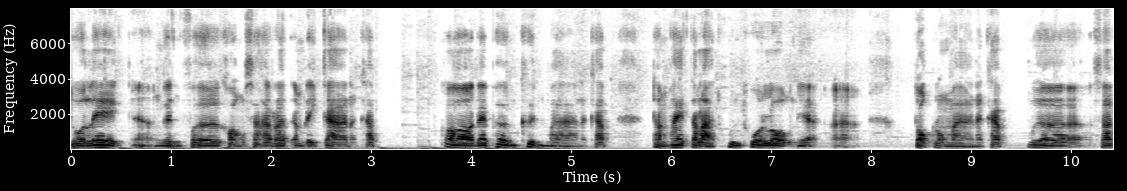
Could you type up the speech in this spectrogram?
ตัวเลขเอ่อเงินเฟอ้อของสหรัฐอเมริกานะครับ ก็ได้เพิ่มขึ้นมานะครับ ทำให้ตลาดหุ้นทั่วโลกเนี่ยตกลงมานะครับ เมื่อสัก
